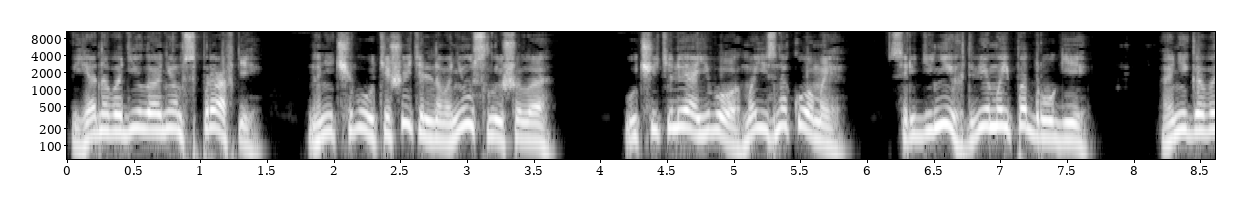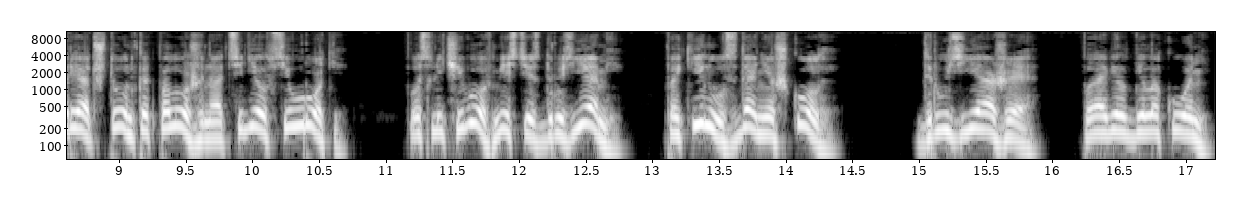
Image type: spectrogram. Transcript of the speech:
Я наводила о нем справки, но ничего утешительного не услышала. Учителя его, мои знакомые, среди них две мои подруги. Они говорят, что он, как положено, отсидел все уроки, после чего вместе с друзьями покинул здание школы. Друзья же, Павел Белоконь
